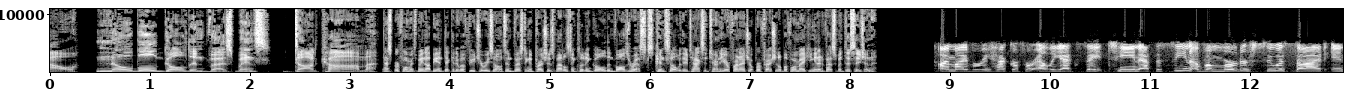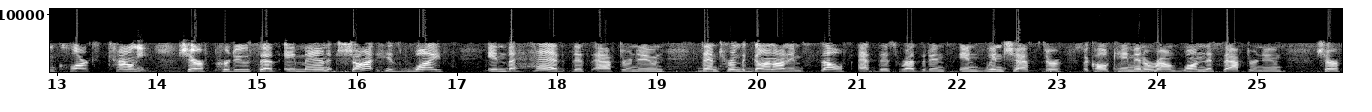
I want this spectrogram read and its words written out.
Noblegoldinvestments.com. Past performance may not be indicative of future results. Investing in precious metals, including gold, involves risks. Consult with your tax attorney or financial professional before making an investment decision. I'm Ivory Hecker for LEX 18 at the scene of a murder suicide in Clark County. Sheriff Perdue says a man shot his wife in the head this afternoon, then turned the gun on himself at this residence in Winchester. The call came in around 1 this afternoon. Sheriff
